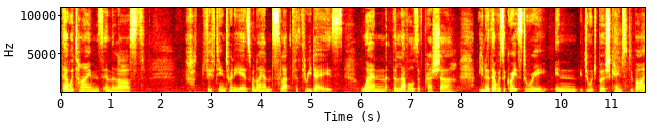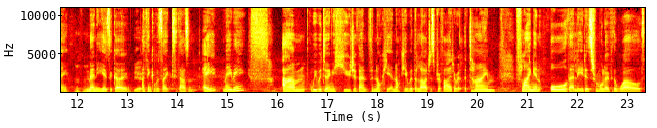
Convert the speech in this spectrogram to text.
There were times in the last 15, 20 years when I hadn't slept for three days, when the levels of pressure, you know, there was a great story in George Bush came to Dubai many years ago. Yeah. I think it was like 2008, maybe. Um, we were doing a huge event for Nokia. Nokia were the largest provider at the time, flying in all their leaders from all over the world.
